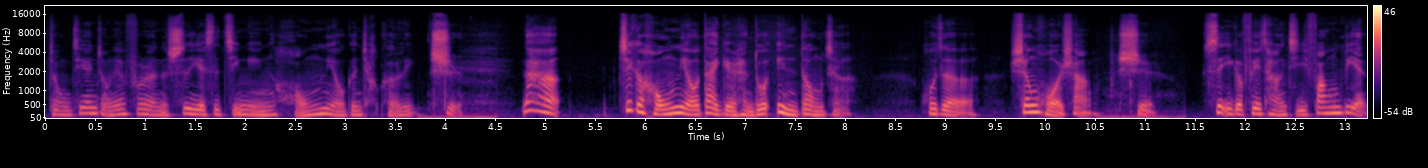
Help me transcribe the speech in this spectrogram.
总监总监夫人的事业是经营红牛跟巧克力，是。那这个红牛带给很多运动者或者生活上是。是一个非常极方便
